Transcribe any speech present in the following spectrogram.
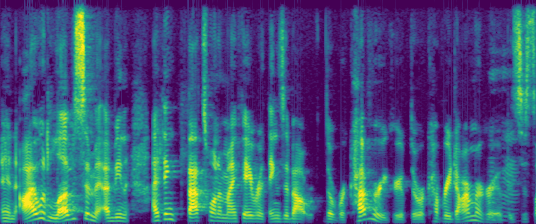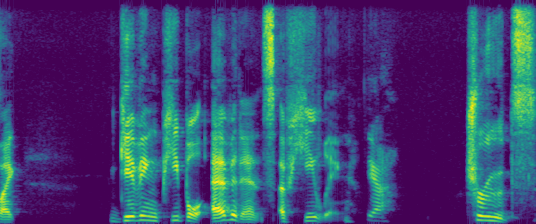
and i would love some i mean i think that's one of my favorite things about the recovery group the recovery dharma group Mhm. is just like giving people evidence of healing. Yeah. truths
